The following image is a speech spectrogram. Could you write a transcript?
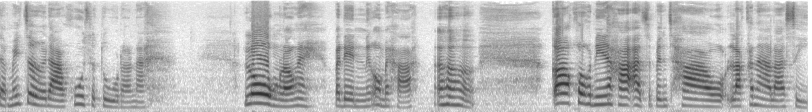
จะไม่เจอดาวคู่ศัตรูแล้วนะ โล่งแล้วไง ประเด็นนึกออกไหมคะก็คนคนนี้นะคะ อาจจะเป็นชาวลัคนาราศี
